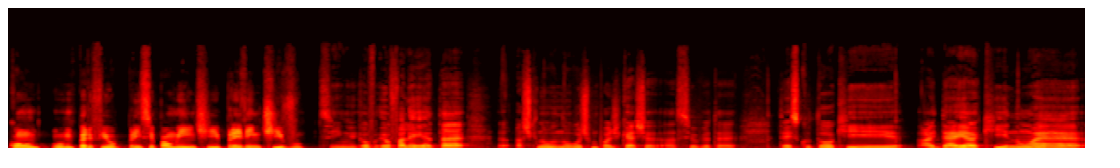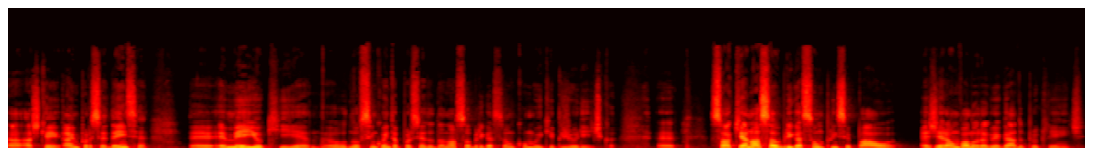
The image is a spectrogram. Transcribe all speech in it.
com um perfil principalmente preventivo. Sim, eu, eu falei até, acho que no, no último podcast a Silvia até, até escutou que a ideia aqui não é, acho que a improcedência é, é meio que é, nos 50% da nossa obrigação como equipe jurídica. É, só que a nossa obrigação principal é gerar um valor agregado para o cliente.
